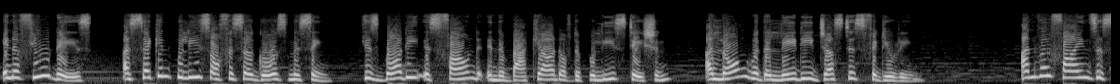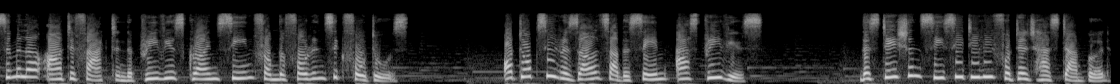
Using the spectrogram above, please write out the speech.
In a few days, a second police officer goes missing. His body is found in the backyard of the police station, along with a Lady Justice figurine. Anwar finds a similar artifact in the previous crime scene from the forensic photos. Autopsy results are the same as previous. The station's CCTV footage has tampered,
